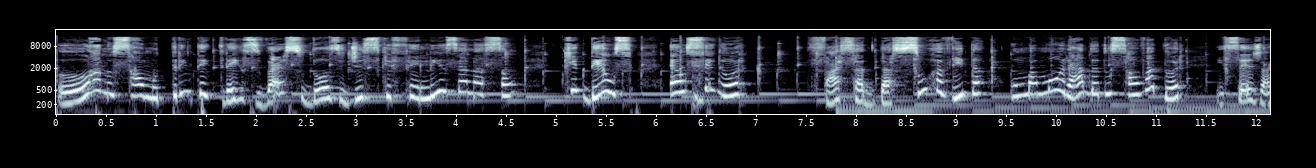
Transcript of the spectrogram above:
lá no Salmo 33, verso 12, diz que feliz é a nação que Deus é o Senhor. Faça da sua vida uma morada do Salvador e seja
